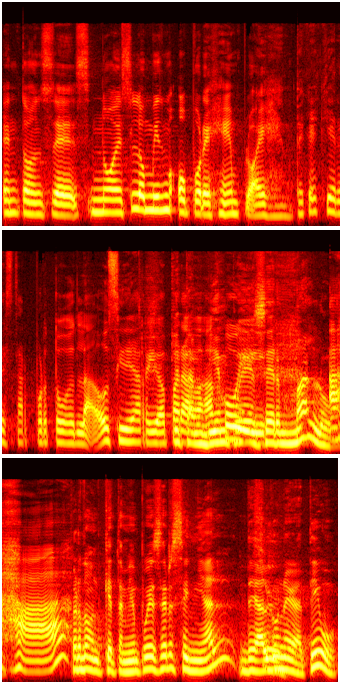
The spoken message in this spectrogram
Entonces, no es lo mismo, o por ejemplo, hay gente que quiere estar por todos lados y de arriba para que abajo. También puede ser malo. Ajá. Perdón, que también puede ser señal de algo negativo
